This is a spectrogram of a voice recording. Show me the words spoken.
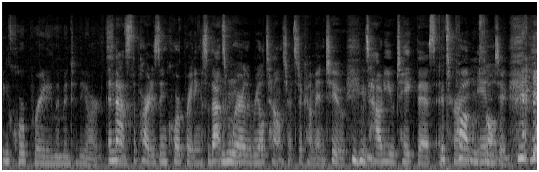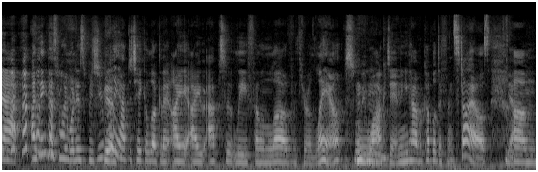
incorporating them into the art And So that's the part is incorporating. So that's mm-hmm. where the real talent starts to come in too. Mm-hmm. Is how do you take this and It's turn it into? solving. yeah, I think that's probably what it is. Because you Yeah. really have to take a look. And I, I absolutely fell in love with your lamps when we mm-hmm. walked in. And you have a couple different styles. Yeah. Um,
